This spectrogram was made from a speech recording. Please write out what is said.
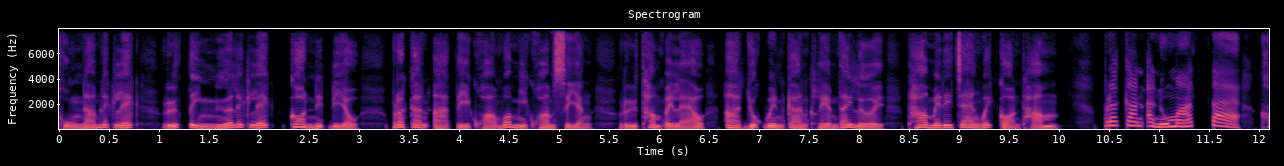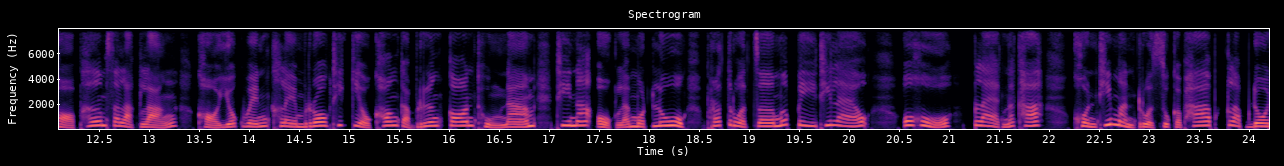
ถุงน้ำเล็กๆ หรือติ่งเนื้อเล็กๆ ก้อนนิดเดียว ประกันอาจตีความว่ามีความเสี่ยง หรือทำไปแล้วอาจยกเว้นการเคลมได้เลย ถ้าไม่ได้แจ้งไว้ก่อนทำ ประกันอนุมัติแต่ขอเพิ่มสลักหลัง ขอยกเว้นเคลมโรคที่เกี่ยวข้องกับเรื่องก้อนถุงน้ำที่หน้าอกและมดลูก เพราะตรวจเจอเมื่อปีที่แล้ว โอ้โห แปลกนะคะ คนที่หมั่นตรวจสุขภาพกลับโดน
